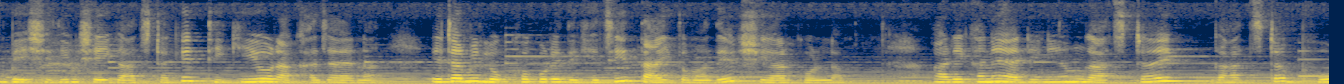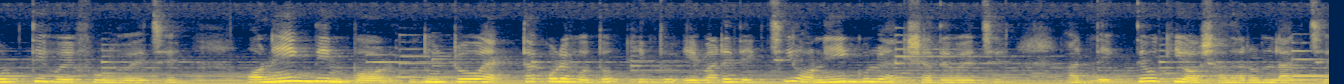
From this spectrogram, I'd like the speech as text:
বেশি দিন সেই গাছটাকে টিকিয়েও রাখা যায় না। এটা আমি লক্ষ্য করে দেখেছি, তাই তোমাদের শেয়ার করলাম। আর এখানে অ্যাডিনিয়াম গাছটায়, গাছটা ভর্তি হয়ে ফুল হয়েছে। অনেক দিন পর দুটো একটা করে হতো, কিন্তু এবারে দেখছি অনেকগুলো একসাথে হয়েছে, আর দেখতেও কি অসাধারণ লাগছে।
